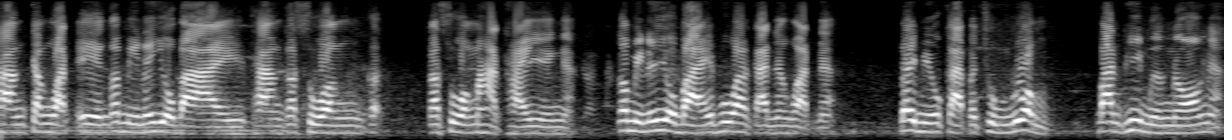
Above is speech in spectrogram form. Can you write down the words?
ทางจังหวัดเองก็มีนโยบายทางกระทรวงกระทรวงมหาดไทยเองเนี่ยก็มีนโยบายให้ผู้ว่าการจังหวัดเนี่ยได้มีโอกาสประชุมร่วมบ้านพี่เมืองน้องเนี่ย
